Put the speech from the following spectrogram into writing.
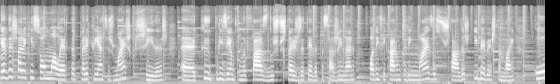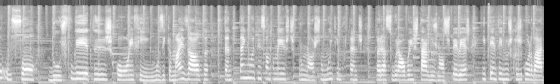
Quero deixar aqui só um alerta para crianças mais crescidas uh, que, por exemplo, na fase dos festejos até da passagem de ano, podem ficar um bocadinho mais assustadas e bebês também com o som dos foguetes, com, enfim, música mais alta. Portanto, tenham atenção também a estes pormenores, são muito importantes para assegurar o bem-estar dos nossos bebés e tentem nos resguardar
